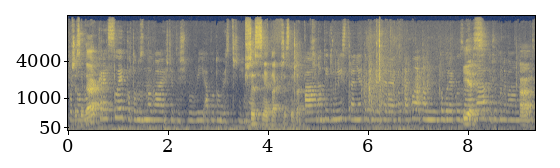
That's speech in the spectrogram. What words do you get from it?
potom tak. kreslit, potom znova ještě ty švový a potom vystřihnout. Přesně tak, přesně tak. A na té druhé straně to bude teda jako takhle a tam to bude jako záda, yes takže to nemám a,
